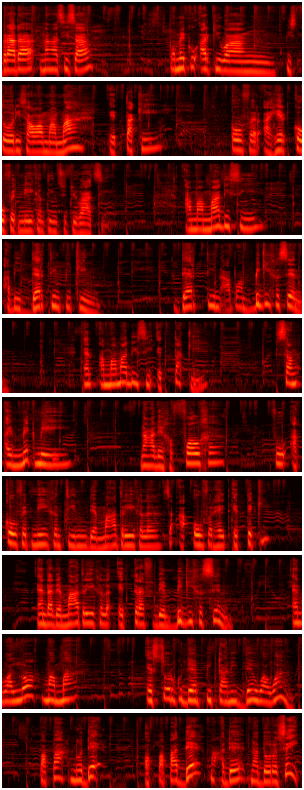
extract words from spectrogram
Brada nanga sisa. Momeku arki wang pistori sawa mama etaki over a her COVID-19 situatie. A mama disi abi 13 piking. 13 op een gezin. En a mama disi etaki sang ay mek mee naar de gevolgen voor a COVID-19, de maatregelen, ze a overheid etiki. En dat de maatregelen het de biggie gezin. En wallo mama is zorgu den pitani den wawang. Papa no de. Of papa de, maar ade na dorosei.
